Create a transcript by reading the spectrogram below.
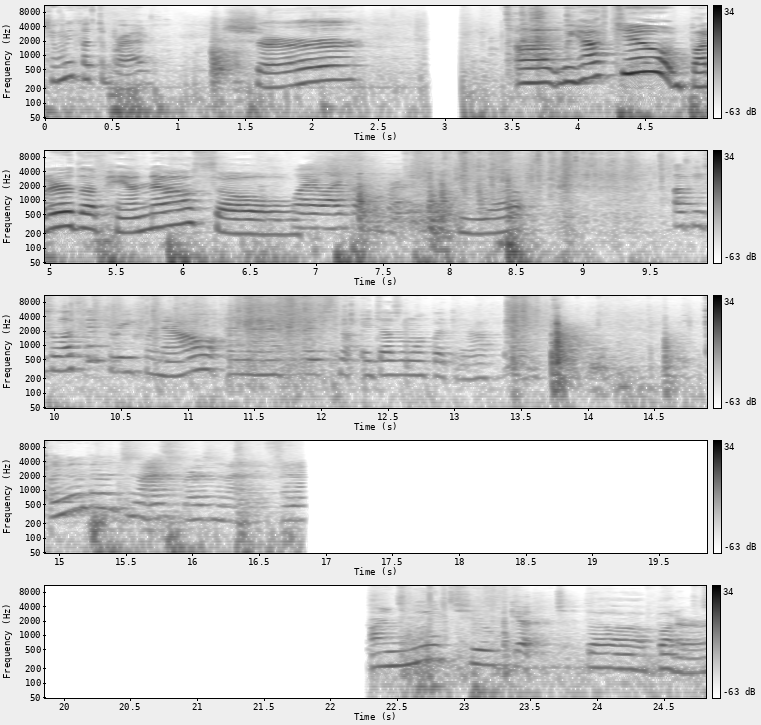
Can we cut the bread? Sure. Um, we have to butter the pan now, so. While I cut the bread. Yep. Okay, so let's get three for now, and then if it's not, it doesn't look like enough, I'm gonna cut it to nine squares, I need to get the butter,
